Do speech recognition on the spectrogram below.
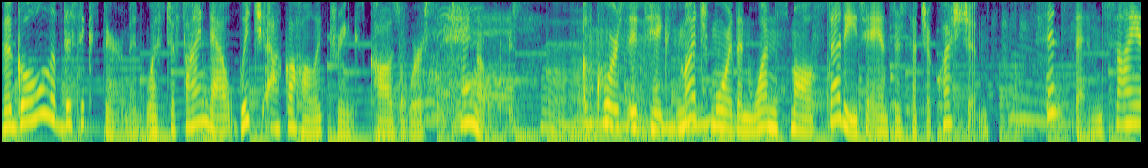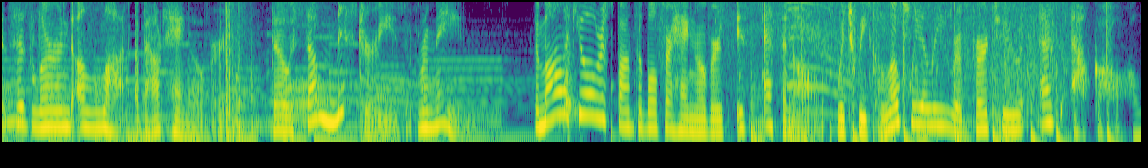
The goal of this experiment was to find out which alcoholic drinks cause worse hangovers. Hmm. Of course, it takes much more than one small study to answer such a question. Since then, science has learned a lot about hangovers, though some mysteries remain. The molecule responsible for hangovers is ethanol, which we colloquially refer to as alcohol.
